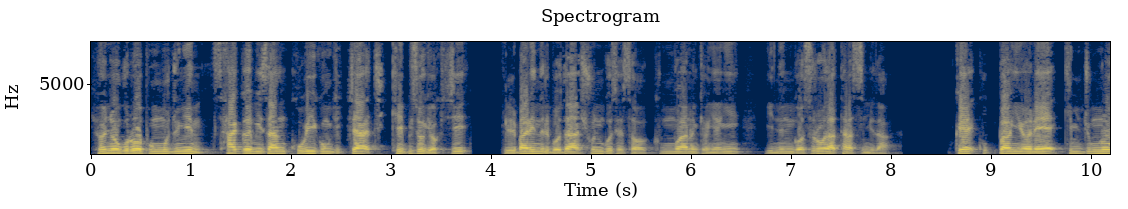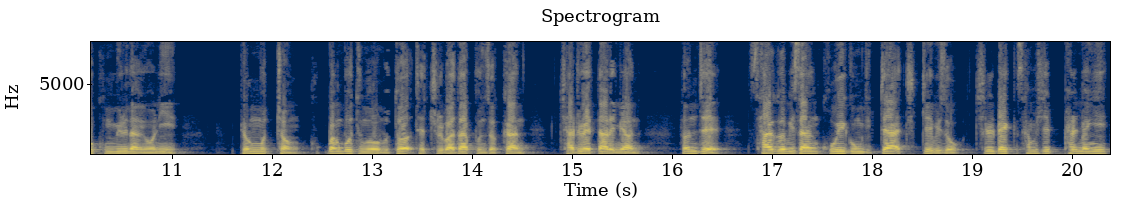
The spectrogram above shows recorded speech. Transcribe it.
현역으로 복무 중인 4급 이상 고위공직자 직계비속 역시 일반인들보다 쉬운 곳에서 근무하는 경향이 있는 것으로 나타났습니다. 꽤 국방위원회 김중로 국민의당 의원이 병무청, 국방부 등으로부터 제출받아 분석한 자료에 따르면 현재 4급 이상 고위공직자 직계비 속 738명이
